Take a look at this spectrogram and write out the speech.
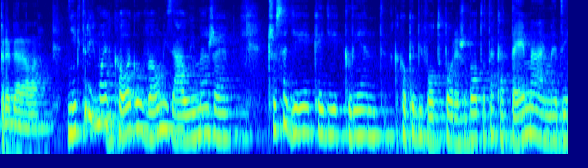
preberala. Niektorých mojich kolegov veľmi zaujíma, že čo sa deje, keď je klient ako keby v odpore, že bola to taká téma aj medzi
